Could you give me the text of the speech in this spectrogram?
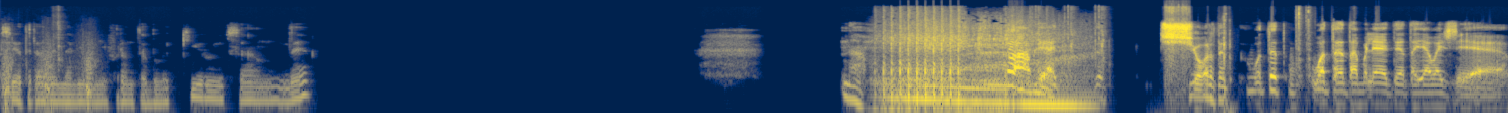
Все отряды на линии фронта блокируются. Да? На. А, блядь! Да Чёрт, это, вот это, вот это, блядь, это я вообще...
